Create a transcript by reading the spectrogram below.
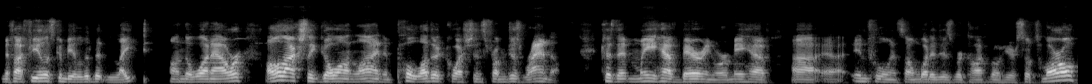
And if I feel it's going to be a little bit light on the one hour, I'll actually go online and pull other questions from just random because that may have bearing or may have uh, uh, influence on what it is we're talking about here. So tomorrow,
